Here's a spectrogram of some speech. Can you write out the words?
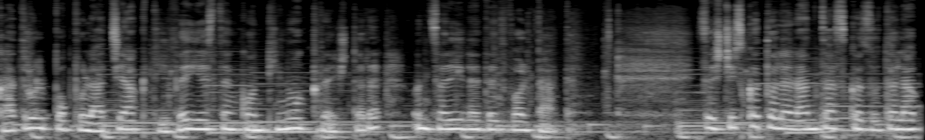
cadrul populației active este în continuă creștere în țările dezvoltate. Să știți că toleranța scăzută la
